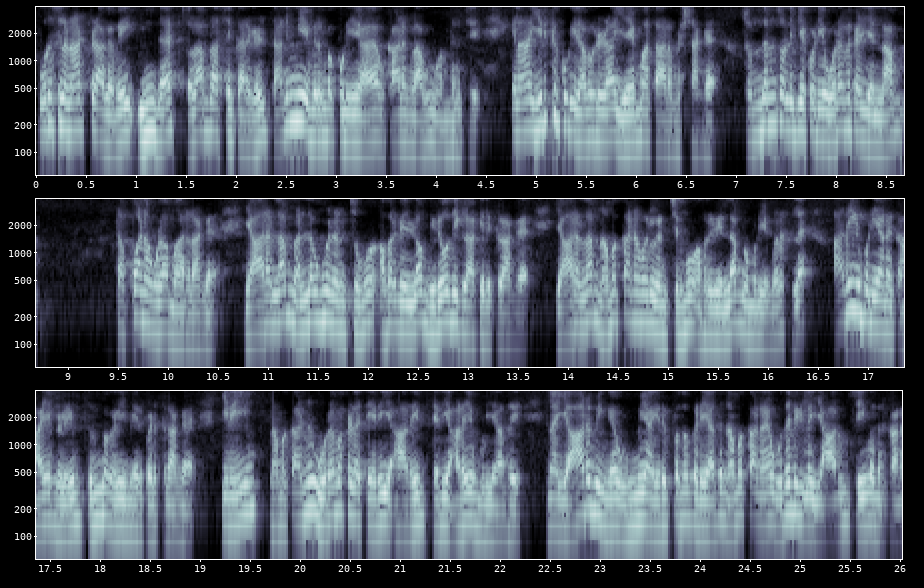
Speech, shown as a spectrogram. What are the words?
ஒரு சில நாட்களாகவே இந்த துலாம் ராசிக்காரர்கள் தனிமையை விரும்பக்கூடிய காலங்களாகவும் வந்துருச்சு. ஏன்னா இருக்கக்கூடிய நபர்களாக ஏமாத்த ஆரம்பிச்சிட்டாங்க. சொந்தம்னு சொல்லிக்கக்கூடிய உறவுகள் எல்லாம் தப்பானவங்களா மாறுறாங்க. யாரெல்லாம் நல்லவங்க நினைச்சோமோ அவர்கள் எல்லாம் விரோதிகளாக இருக்கிறாங்க. யாரெல்லாம் நமக்கானவர்கள் நினைச்சோமோ அவர்கள் எல்லாம் நம்முடைய மனசுல அதிகப்படியான காயங்களையும் துன்பங்களையும் ஏற்படுத்துறாங்க. இனியும் நமக்கான உறவுகளை தேடி யாரையும் தேடி அடைய முடியாது. ஏன்னா யாரும் இங்க உண்மையா இருப்பதும் கிடையாது. நமக்கான உதவிகளை யாரும் செய்வதற்கான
